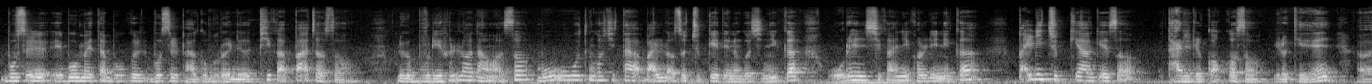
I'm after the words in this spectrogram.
못을 몸에다 목을 못을 박음으로 인해서 피가 빠져서 그리고 물이 흘러나와서 모든 것이 다 말라서 죽게 되는 것이니까 오랜 시간이 걸리니까 빨리 죽게 하기 위해서 다리를 꺾어서 이렇게 어,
